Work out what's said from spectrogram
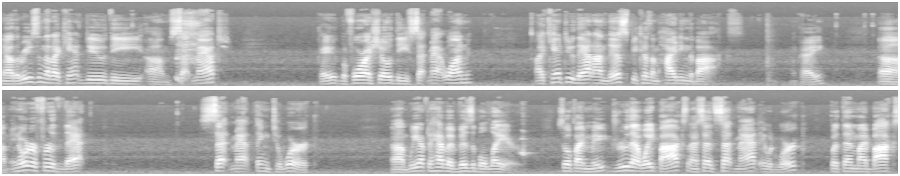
Now the reason that I can't do the um, set matte, okay, before I showed the set matte one, I can't do that on this because I'm hiding the box, okay. Um, in order for that set matte thing to work, um, we have to have a visible layer. So if I drew that white box and I said set matte, it would work. But then my box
